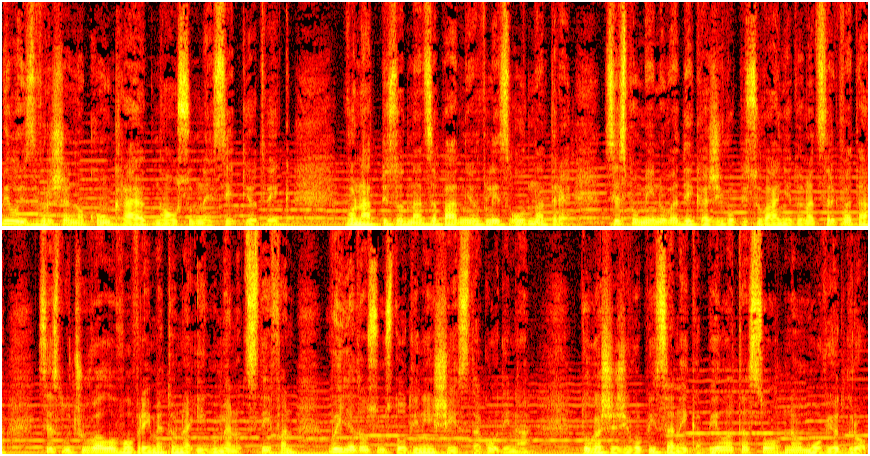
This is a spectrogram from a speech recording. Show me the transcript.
било извршено кон крајот на 18 век. Во надписот над западниот влез однатре се споменува дека живописувањето на црквата се случувало во времето на игуменот Стефан во 1806 година. Тогаш е живописана и капелата со наумовиот гроб.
